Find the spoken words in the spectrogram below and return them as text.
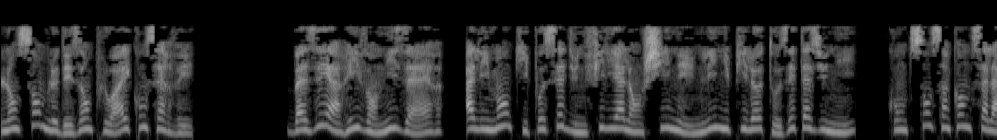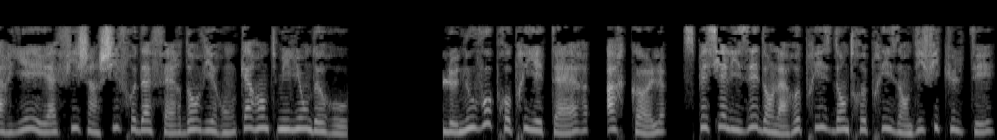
l'ensemble des emplois est conservé. Basé à Rive en Isère, Aliment qui possède une filiale en Chine et une ligne pilote aux États-Unis, compte 150 salariés et affiche un chiffre d'affaires d'environ 40 millions d'euros. Le nouveau propriétaire, Arcol, spécialisé dans la reprise d'entreprises en difficulté,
